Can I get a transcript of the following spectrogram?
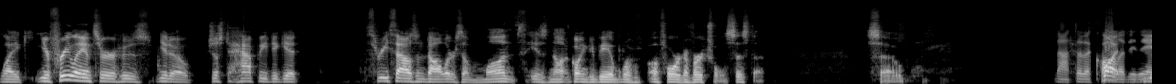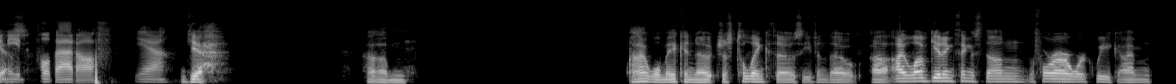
like your freelancer who's you know just happy to get three thousand dollars a month is not going to be able to afford a virtual assistant so Not to the quality they yes. need to pull that off. Yeah. Yeah. Um, I will make a note just to link those, even though uh, I love getting things done. The four-hour work week. I'm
